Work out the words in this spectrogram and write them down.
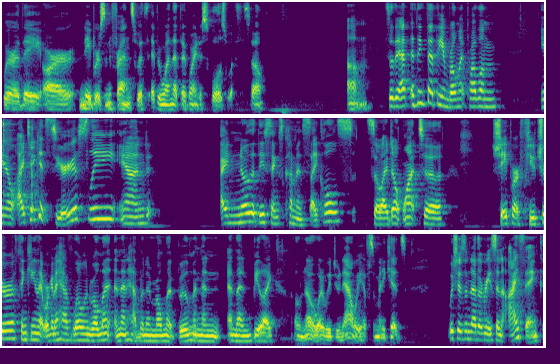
where they are neighbors and friends with everyone that they're going to schools with. So, um, so that I think that the enrollment problem you know, I take it seriously and I know that these things come in cycles. So I don't want to shape our future thinking that we're going to have low enrollment and then have an enrollment boom and then and then be like, "Oh no, what do we do now? We have so many kids." Which is another reason I think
